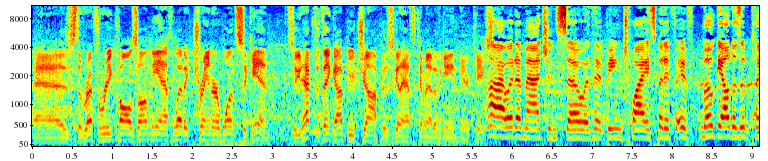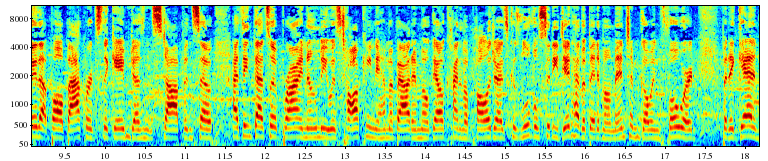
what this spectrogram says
as the referee calls on the athletic trainer once again. So you'd have to think Abdou Diop is going to have to come out of the game here, Casey. I would imagine so, with it being twice. But if, if Moguel doesn't play that ball backwards, the game doesn't stop. And so I think that's what Brian Ownby was talking to him about. And Moguel kind of apologized because Louisville City did have a bit of momentum going forward. But again,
